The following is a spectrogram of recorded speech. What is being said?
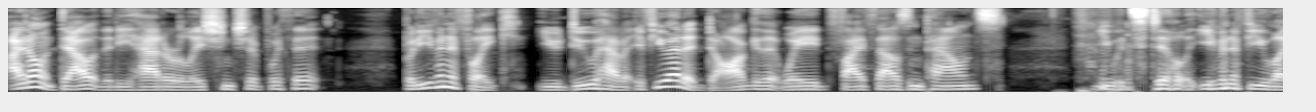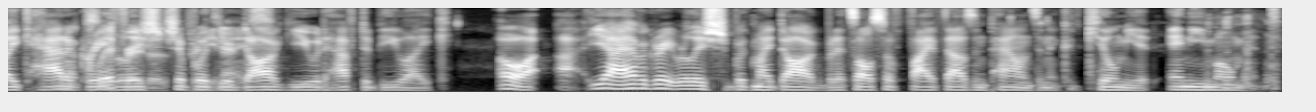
I don't doubt that he had a relationship with it, but even if like you do have it, if you had a dog that weighed five thousand pounds, you would still, even if you like had Well, a great Clifford relationship with your nice. dog, you would have to be like, oh I, I, yeah, I have a great relationship with my dog, but it's also five thousand pounds and it could kill me at any moment,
